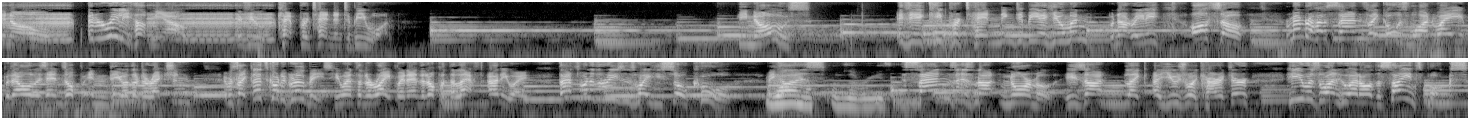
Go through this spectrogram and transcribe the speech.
you know, it'd really help me out if you kept pretending to be one. He knows. If you keep pretending to be a human, but not really. Also, remember how Sans like goes one way, but that always ends up in the other direction? It was like, let's go to Grillby's. He went to the right, but ended up on the left. Anyway, that's one of the reasons why he's so cool. Because One of the reasons. Sans is not normal. He's not like a usual character. He was the one who had all the science books.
